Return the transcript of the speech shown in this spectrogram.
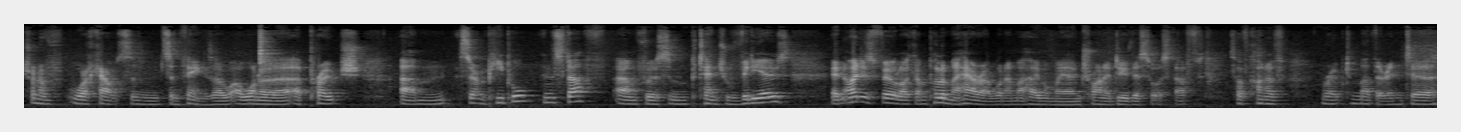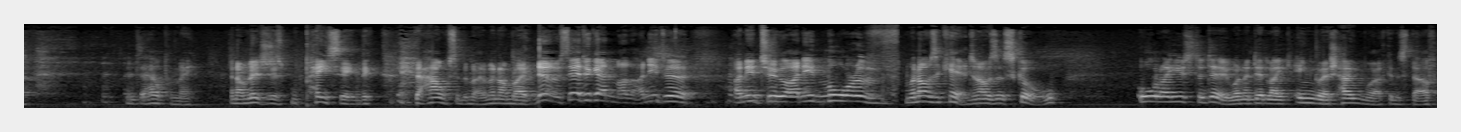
trying to work out some some things. I, I want to approach um, certain people and stuff um, for some potential videos. And I just feel like I'm pulling my hair out when I'm at home on my own trying to do this sort of stuff. So I've kind of roped mother into into helping me. And I'm literally just pacing the, the house at the moment. I'm like, no, say it again, mother. I need to, I need to, I need more of. When I was a kid and I was at school, all I used to do when I did like English homework and stuff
